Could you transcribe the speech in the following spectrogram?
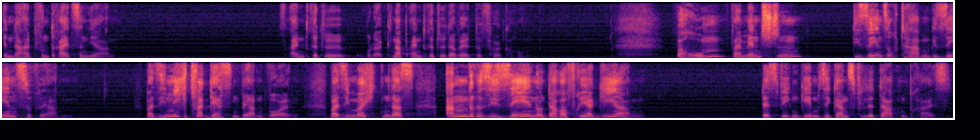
innerhalb von 13 Jahren. Das ist ein Drittel oder knapp ein Drittel der Weltbevölkerung. Warum? Weil Menschen die Sehnsucht haben, gesehen zu werden weil sie nicht vergessen werden wollen, weil sie möchten, dass andere sie sehen und darauf reagieren. Deswegen geben sie ganz viele Daten preis.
